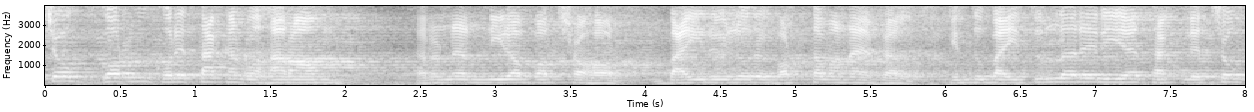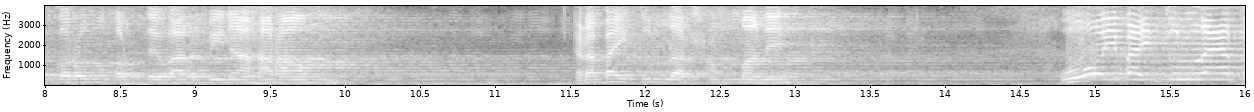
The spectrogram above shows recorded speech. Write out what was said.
চোখ গরম করে তাকানো হারাম। কারণ এর নিরাপদ শহর ভর্তা বানায় ফেল কিন্তু বাইতুল্লাহর এরিয়া থাকলে চোখ গরম করতে পারবি না, হারাম। এটা বাইতুল্লাহর সম্মানে। ওই বাইতুল্লাহ এত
